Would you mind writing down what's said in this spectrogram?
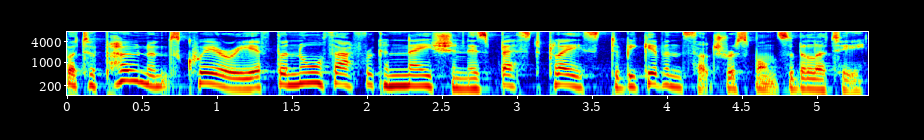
But opponents query if the North African nation is best placed to be given such responsibility,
